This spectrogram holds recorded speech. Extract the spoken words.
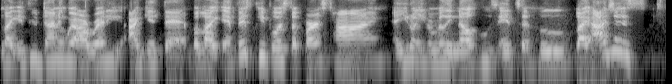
like, if you've done it with already, I get that. But like, if it's people it's the first time and you don't even really know who's into who, like, I just,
